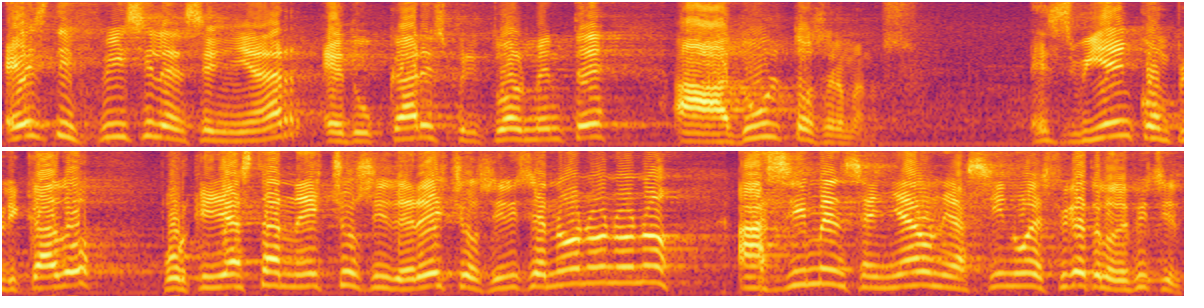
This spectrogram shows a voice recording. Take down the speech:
Es difícil enseñar, educar espiritualmente a adultos, hermanos. Es bien complicado porque ya están hechos y derechos y dicen, no, no, no, no, así me enseñaron y así no es. Fíjate lo difícil.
